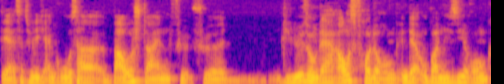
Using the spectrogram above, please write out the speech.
der ist natürlich ein großer Baustein für, für die Lösung der Herausforderung in der Urbanisierung,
